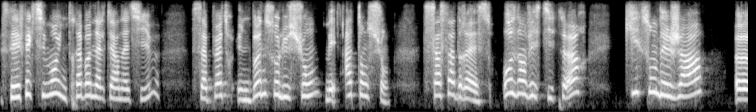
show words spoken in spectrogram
c'est effectivement une très bonne alternative. Ça peut être une bonne solution, mais attention, ça s'adresse aux investisseurs qui sont déjà euh,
